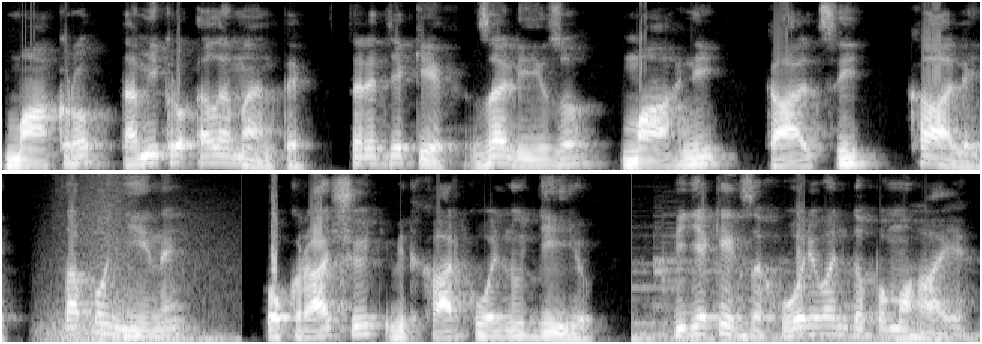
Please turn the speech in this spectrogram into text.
макро та мікроелементи, серед яких залізо, магній, кальцій, калій, сапоніни покращують відхаркувальну дію, від яких захворювань допомагає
